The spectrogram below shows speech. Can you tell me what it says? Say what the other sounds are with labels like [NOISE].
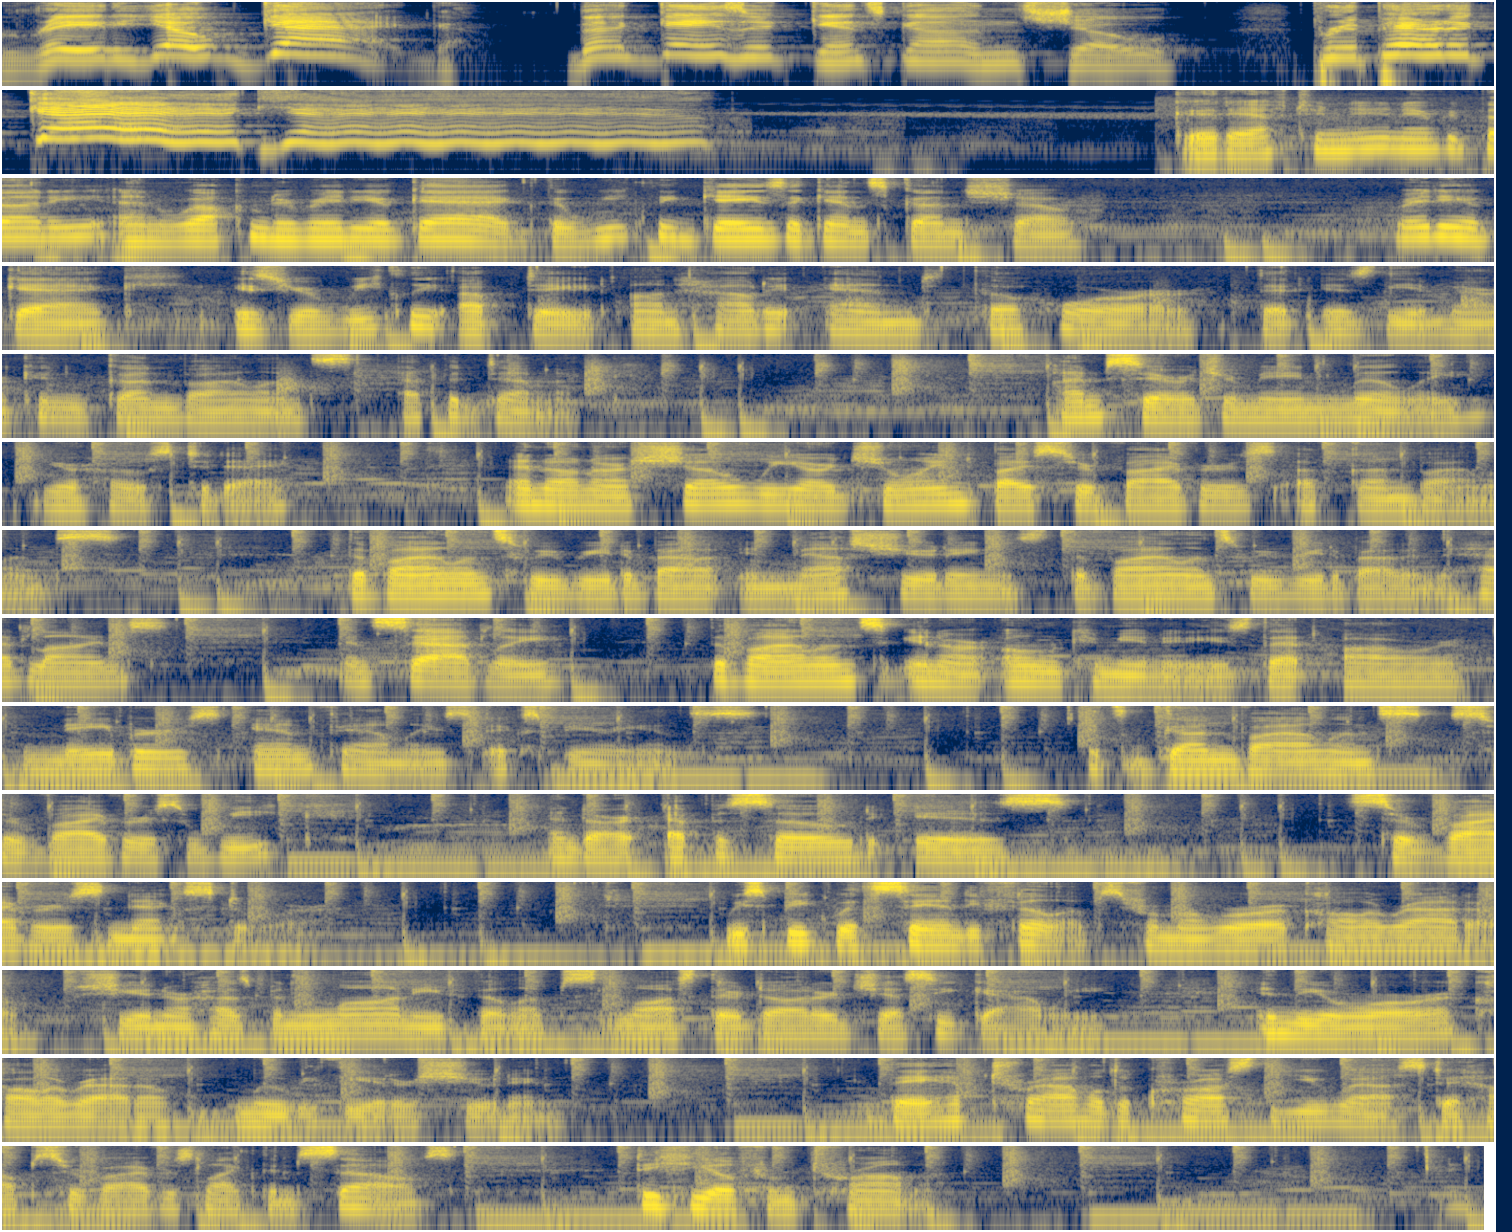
Radio Gag, the Gays Against Guns show. Prepare to gag, yeah. Good afternoon, everybody, and welcome to Radio Gag, the weekly Gays Against Guns show. Radio Gag is your weekly update on how to end the horror that is the American gun violence epidemic. I'm Sarah Germain Lilly, your host today. And on our show, we are joined by survivors of gun violence. The violence we read about in mass shootings, the violence we read about in the headlines, and sadly, the violence in our own communities that our neighbors and families experience. It's Gun Violence Survivors Week, and our episode is Survivors Next Door. We speak with Sandy Phillips from Aurora, Colorado. She and her husband Lonnie Phillips lost their daughter Jessie Ghawi in the Aurora, Colorado movie theater shooting. They have traveled across the U.S. to help survivors like themselves to heal from trauma.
